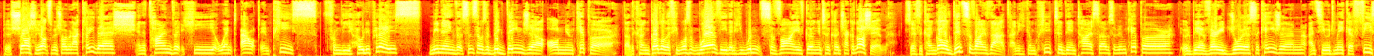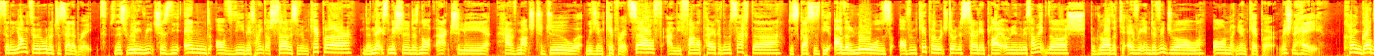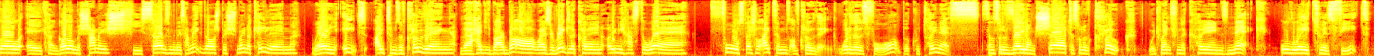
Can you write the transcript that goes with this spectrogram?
in the time that he went out in peace from the holy place, meaning that since there was a big danger on Yom Kippur, that the Kohen Gadol, if he wasn't worthy, then he wouldn't survive going into the Kodesh HaKadoshim. So if the Kohen Gadol did survive that, and he completed the entire service of Yom Kippur, it would be a very joyous occasion, and he would make a feast and a Yom Tov in order to celebrate. So this really reaches the end of the Beis HaMikdash service of Yom Kippur. The next Mishnah does not actually have much to do with Yom Kippur itself, and the final parak of the Masechta discusses the other laws of Yom Kippur, which don't necessarily apply only in the Beis HaMikdash, but rather to every individual on Yom Kippur. Mishnah Hey. Kohen Gadol, a Kohen Gadol Mishamish, he serves in the Beis Hamikdash b'shmoina kelim, wearing eight items of clothing. The Hadid Barba'a, whereas a regular Kohen only has to wear four special items of clothing. What are those for? Bukutoines, some sort of very long shirt, a sort of cloak, which went from the Kohen's neck all the way to his feet.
